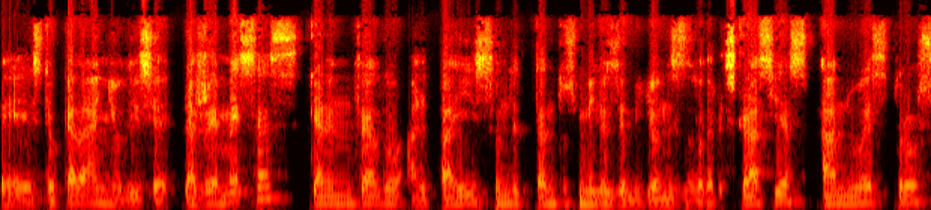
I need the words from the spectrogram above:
eh, esto cada año dice las remesas que han entrado al país son de tantos miles de millones de dólares gracias a nuestros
